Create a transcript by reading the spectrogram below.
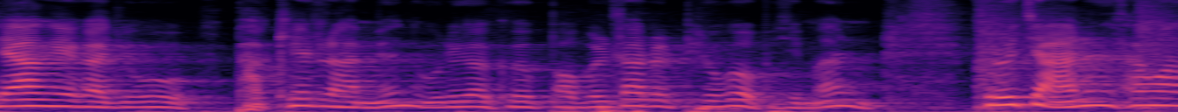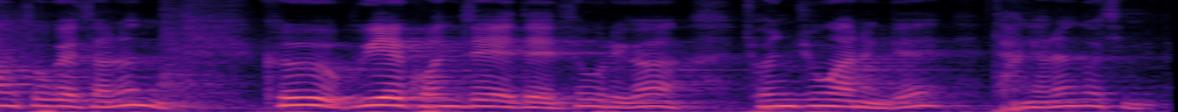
대항해가지고 박해를 하면 우리가 그 법을 따를 필요가 없지만 그렇지 않은 상황 속에서는 그 위의 권세에 대해서 우리가 존중하는 게 당연한 것입니다.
